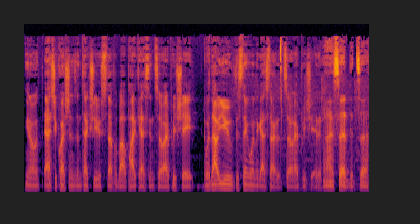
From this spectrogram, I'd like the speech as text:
you know ask you questions and text you stuff about podcasting. So I appreciate. Without you, this thing wouldn't have got started. So I appreciate it. Like I said, it's uh,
